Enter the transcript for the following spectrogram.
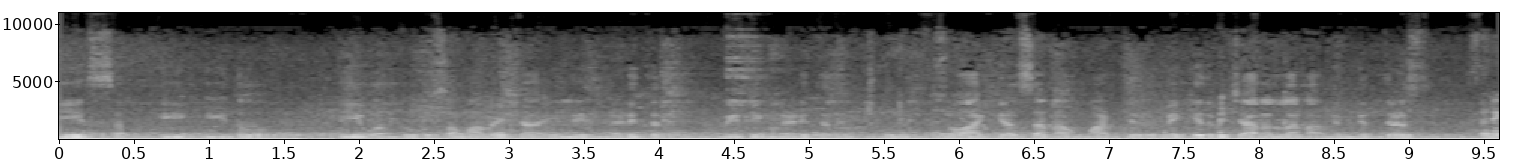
ಈ ಸ ಈ ಇದು ಈ ಒಂದು ಸಮಾವೇಶ ಇಲ್ಲಿ ನಡೀತದೆ ಮೀಟಿಂಗ್ ನಡೀತದೆ. ಸೊ ಆ ಕೆಲಸ ನಾವು ಮಾಡ್ತೀವಿ. ಮಿಕ್ಕಿದ ವಿಚಾರ ಎಲ್ಲ ನಾವು ನಿಮಗೆ ತಿಳಿಸ್ತೀವಿ. ಸರಿ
